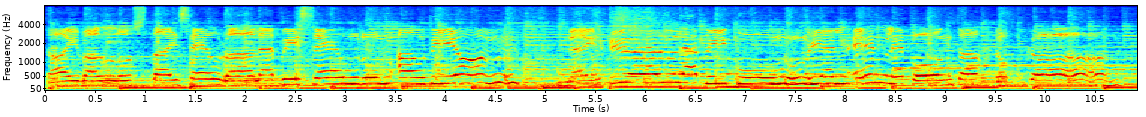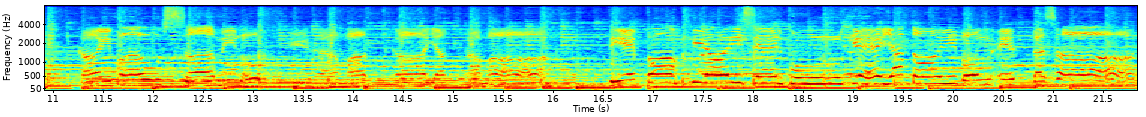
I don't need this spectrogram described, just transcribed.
Taivallustai seuraa läpi seudun aution. Näin yön läpi kuljen, en lepon tahdokkaan. Kaipaus saa minut yhä matkaa jatkamaan. Tie pohjoiseen kulkee ja toivon, että saan.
